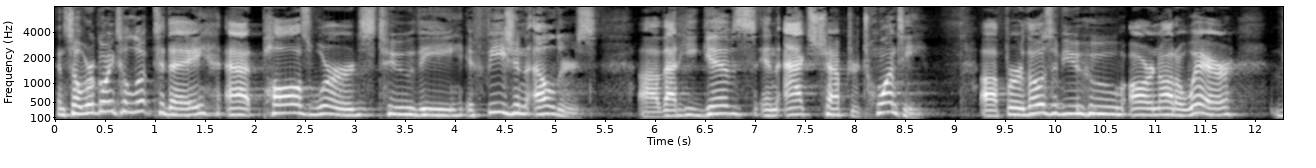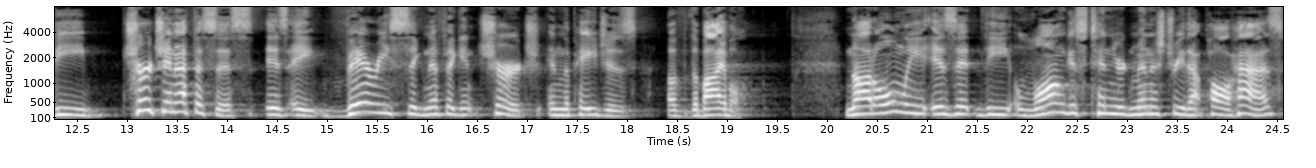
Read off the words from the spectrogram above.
And so we're going to look today at Paul's words to the Ephesian elders uh, that he gives in Acts chapter 20. Uh, for those of you who are not aware, the church in Ephesus is a very significant church in the pages of the Bible. Not only is it the longest tenured ministry that Paul has,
